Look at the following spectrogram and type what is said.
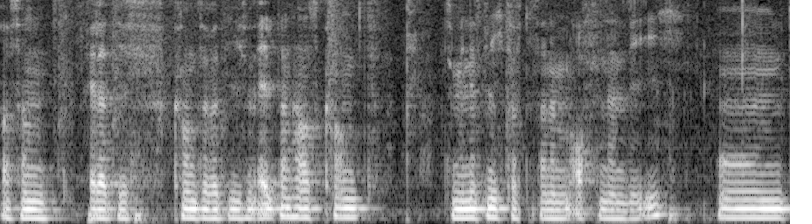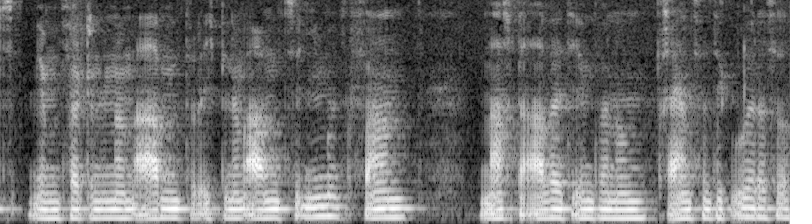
aus einem relativ konservativen Elternhaus kommt Zumindest nicht aus so einem offenen wie ich. Und wir haben uns halt dann immer am Abend, oder ich bin am Abend zu ihm gefahren, nach der Arbeit irgendwann um 23 Uhr oder so.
